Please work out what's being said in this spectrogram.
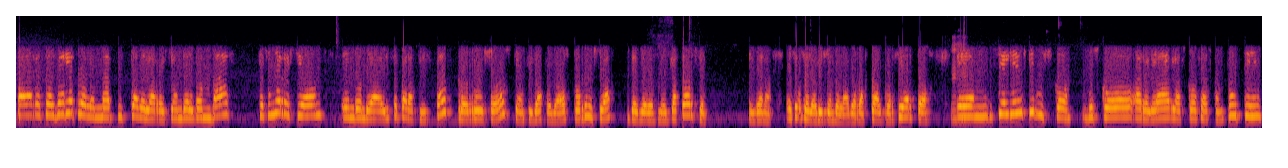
para resolver la problemática de la región del Donbass, que es una región en donde hay separatistas prorrusos que han sido apoyados por Rusia desde 2014. Y bueno, ese es el origen de la guerra actual, por cierto. eh, Zelensky buscó, buscó arreglar las cosas con Putin.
